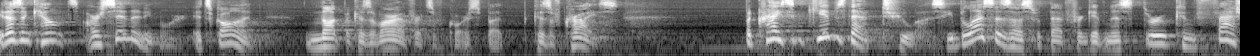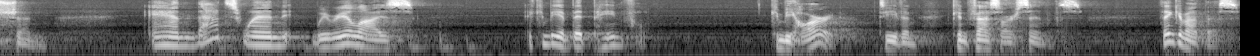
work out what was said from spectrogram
He doesn't count our sin anymore. It's gone. Not because of our efforts, of course, but because of Christ. But Christ gives that to us. He blesses us with that forgiveness through confession. And that's when we realize it can be a bit painful. It can be hard to even confess our sins. Think about this.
